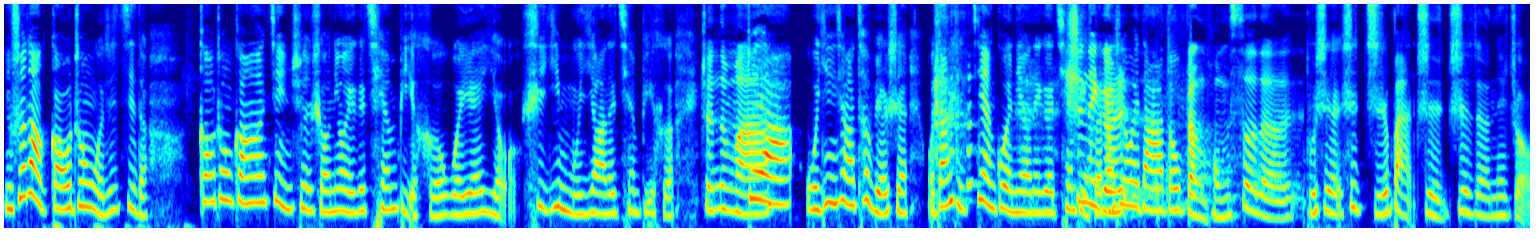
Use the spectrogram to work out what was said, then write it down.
你说到高中，我就记得。高中刚刚进去的时候，你有一个铅笔盒，我也有，是一模一样的铅笔盒。真的吗？对啊，我印象特别深。我当时见过你有那个 铅笔盒，但是因为大家都粉红色的，不是，是纸板纸质的那种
